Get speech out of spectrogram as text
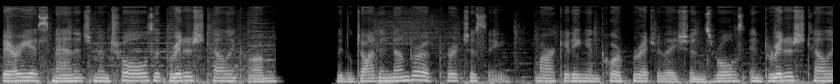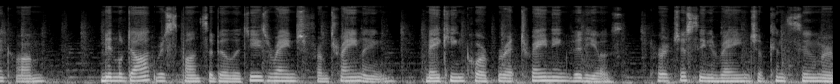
various management roles at British Telecom. Middledot a number of purchasing, marketing and corporate relations roles in British Telecom, Middledot responsibilities range from training, making corporate training videos, purchasing a range of consumer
